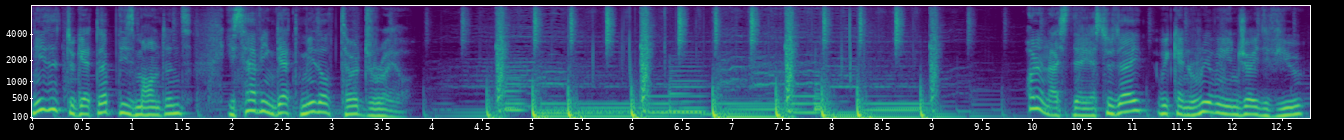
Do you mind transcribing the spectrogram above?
needed to get up these mountains is having that middle third rail. On a nice day as today, we can really enjoy the view,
